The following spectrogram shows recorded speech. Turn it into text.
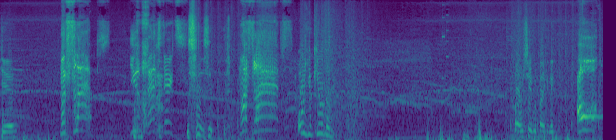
Yeah. My flaps! You bastards! My flaps! oh, you killed him. Oh shit, we're probably gonna. Oh!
